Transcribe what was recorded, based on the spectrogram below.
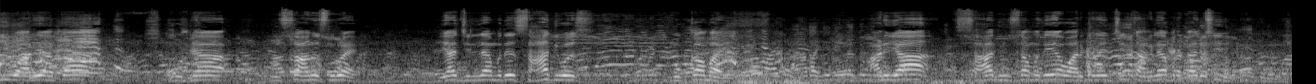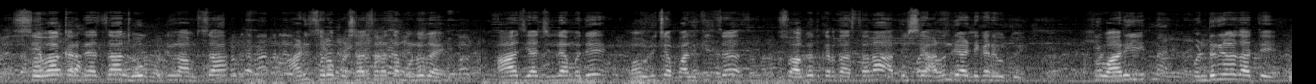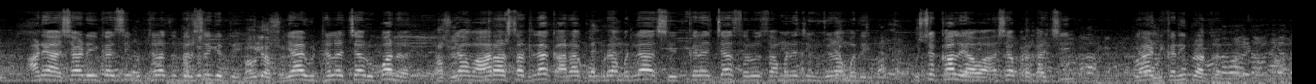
ही वारी आता मोठ्या उत्साहानं सुरू आहे. या जिल्ह्यामध्ये सहा दिवस मुक्काम आहे. आणि या सहा दिवसामध्ये या वारकऱ्यांची चांगल्या प्रकारची सेवा करण्याचा लोकप्रतिनिधी आमचा आणि सर्व प्रशासनाचा मनोज आहे. आज या जिल्ह्यामध्ये माऊलीच्या पालखीचं स्वागत करत असताना अतिशय आनंद या ठिकाणी होतोय. ही वारी पंढरीला जाते आणि आषाढ एकादशी विठ्ठलाचं दर्शन घेते. या विठ्ठलाच्या रूपानं या महाराष्ट्रातल्या कानाकोपऱ्यामधल्या शेतकऱ्यांच्या सर्वसामान्यांच्या योजनामध्ये पुष्ककाल यावा अशा प्रकारची या ठिकाणी प्रार्थना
